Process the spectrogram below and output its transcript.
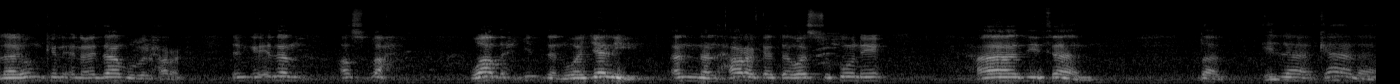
لا يمكن انعدامه بالحركة. يبقى إذا أصبح واضح جدا وجلي أن الحركة والسكون حادثان. طيب إذا كان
